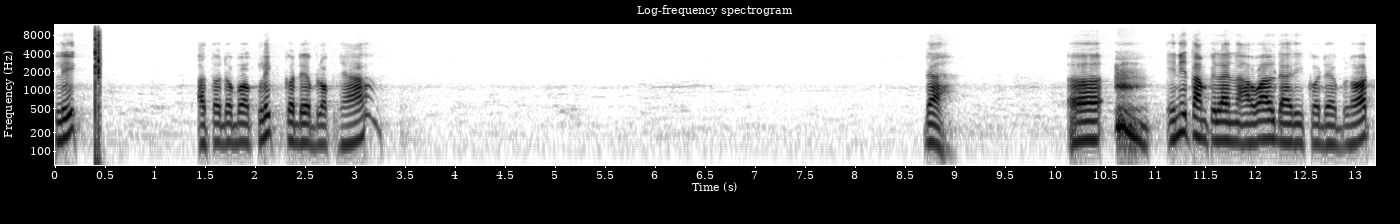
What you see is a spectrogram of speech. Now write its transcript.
klik atau double klik kode bloknya. Dah. Uh, ini tampilan awal dari kode blok.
